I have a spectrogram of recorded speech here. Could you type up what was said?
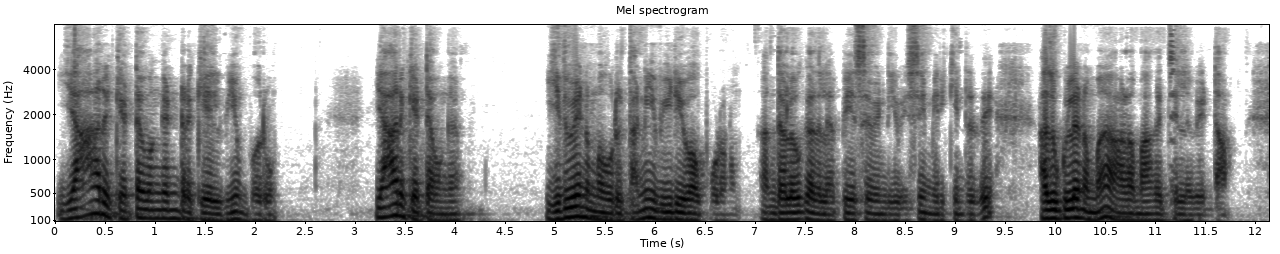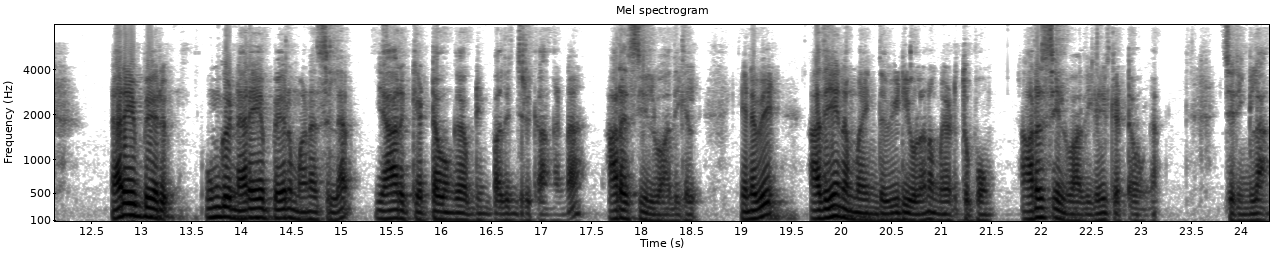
யார் கெட்டவங்கன்ற கேள்வியும் வரும். யார் கெட்டவங்க? இதுவே நம்ம ஒரு தனி வீடியோவாக போடணும். அந்த அளவுக்கு அதில் பேச வேண்டிய விஷயம் இருக்கின்றது. அதுக்குள்ளே நம்ம ஆழமாக செல்ல வேண்டாம். நிறைய பேர் உங்கள் நிறைய பேர் மனசில் யார் கெட்டவங்க அப்படின்னு பதிஞ்சிருக்காங்கன்னா அரசியல்வாதிகள். எனவே அதே நம்ம இந்த வீடியோவில் நம்ம எடுத்துப்போம். அரசியல்வாதிகள் கெட்டவங்க. சரிங்களா?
